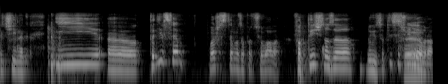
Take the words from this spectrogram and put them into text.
лічильник. І е, тоді все, ваша система запрацювала. Фактично за, дивіться, за тисячу Це євро.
